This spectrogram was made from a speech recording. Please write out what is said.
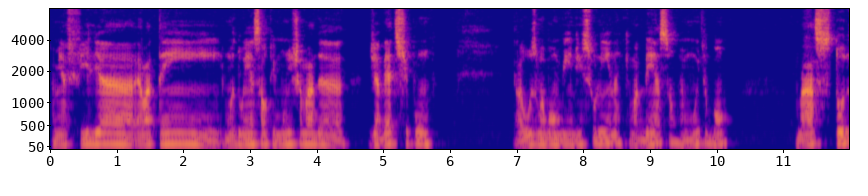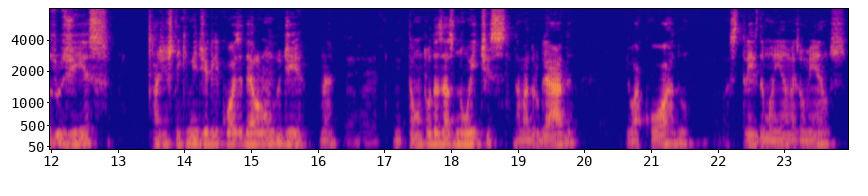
A minha filha, ela tem uma doença autoimune chamada diabetes tipo 1. Ela usa uma bombinha de insulina, que é uma benção, é muito bom. Mas todos os dias a gente tem que medir a glicose dela ao longo do dia, né? Então, todas as noites, na madrugada, eu acordo às três da manhã, mais ou menos,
